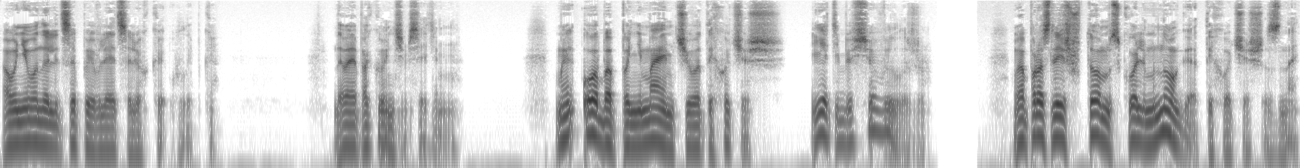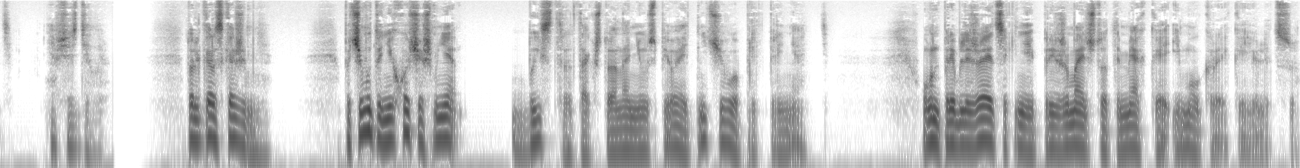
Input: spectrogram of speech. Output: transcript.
а у него на лице появляется легкая улыбка. Давай покончим с этим. Мы оба понимаем, чего ты хочешь, и я тебе все выложу. Вопрос лишь в том, сколь много ты хочешь знать. Я все сделаю. Только расскажи мне, почему ты не хочешь мне быстро, так что она не успевает ничего предпринять? Он приближается к ней, прижимает что-то мягкое и мокрое к ее лицу.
